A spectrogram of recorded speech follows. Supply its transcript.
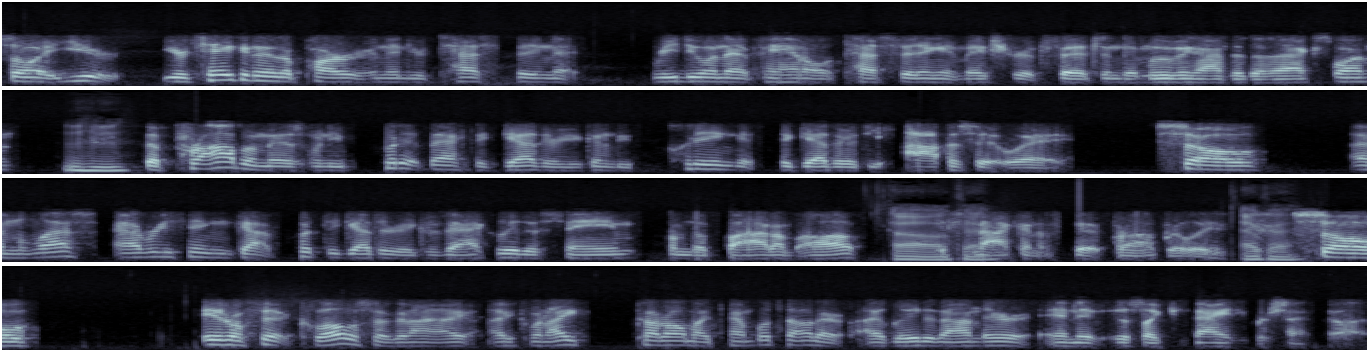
so you're you're taking it apart and then you're testing it, redoing that panel, test fitting it, make sure it fits, and then moving on to the next one. Mm-hmm. The problem is when you put it back together, you're going to be putting it together the opposite way. So unless everything got put together exactly the same from the bottom up, Oh, it's not going to fit properly. Okay. So it'll fit close. So then I, I when I cut all my templates out, I, I laid it on there and it was like ninety percent done.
